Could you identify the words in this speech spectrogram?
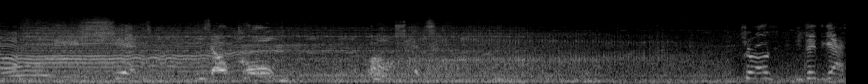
Holy shit. He's out cold. Oh, shit. Charles, you take the gas.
